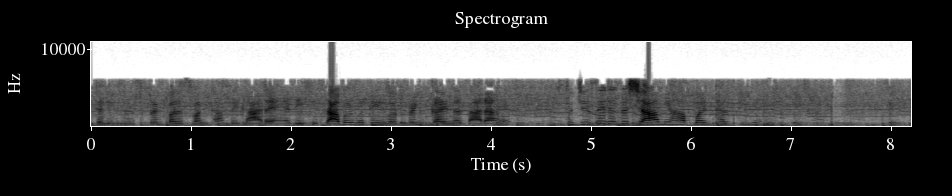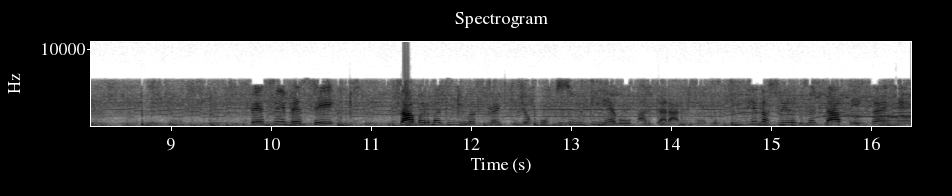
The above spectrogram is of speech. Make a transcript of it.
टेलीविज़न स्क्रीन पर इस वक्त हम दिखा रहे हैं। देखिए, साबरमती रिवर फ्रंट का नज़ारा है। तो जैसे जैसे शाम यहाँ पर ढलती है, वैसे वैसे साबरमती रिवर फ्रंट की जो खूबसूरती है, वो उभर कर आती है। तो सीधे तस्वीरें इस वक्त आप देख रहे हैं।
